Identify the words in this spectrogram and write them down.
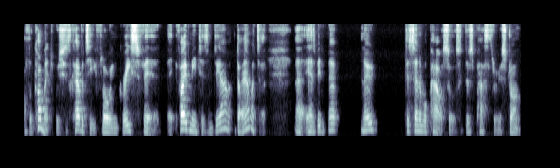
of the comet, which is a cavity flooring grey sphere, 5 meters in diameter. Uh, it has been no, no discernible power source. It does pass through a strong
